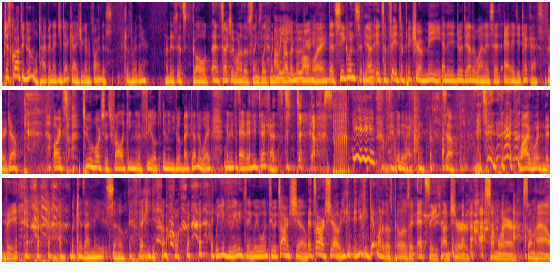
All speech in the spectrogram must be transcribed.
Just go out to Google, type in EduTech Guys. You're going to find us because we're there. It is. It's gold. It's actually one of those things like when oh, you oh, yeah, rub you it the wrong way. The sequence. Yeah. One, it's a it's a picture of me, and then you do it the other one. It says at EduTech guys. There you go. or it's two horses frolicking in a field, and then you go back the other way, and it's at EduTech guys. anyway, so that's why wouldn't it be? because I made it so. There you go. we can do anything we want to. It's our show. It's our show. You can and you can get one of those pillows at Etsy. I'm sure somewhere somehow.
